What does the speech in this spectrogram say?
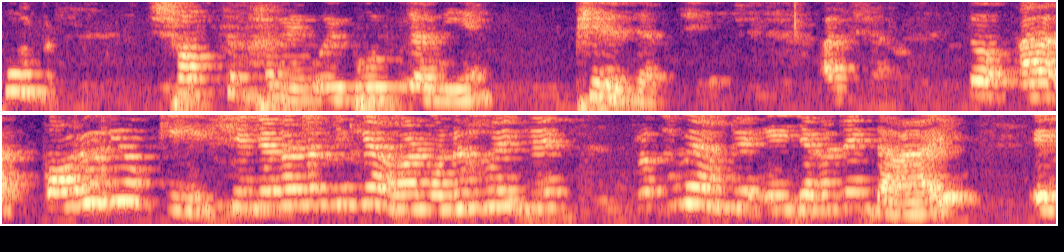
খুব শক্তভাবে ওই বোধটা নিয়ে ফিরে যাচ্ছি। আচ্ছা তো করণীয় কি? সেই জায়গাটা থেকে আমার মনে হয় যে প্রথমে আমরা এই জায়গাটায় দাঁড়াই। এই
